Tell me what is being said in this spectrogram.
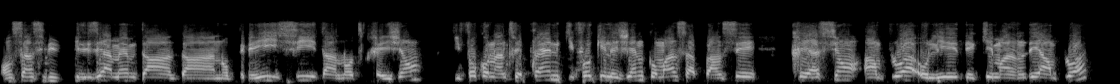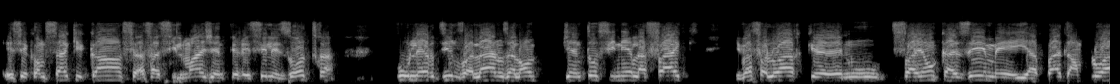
on sensibilisait en même temps dans nos pays ici, dans notre région, qu'il faut qu'on entreprenne, qu'il faut que les jeunes commencent à penser création, emploi au lieu de quémander emploi. Et c'est comme ça que quand facilement j'ai intéressé les autres pour leur dire, voilà, nous allons bientôt finir la fac, il va falloir que nous soyons casés, mais il n'y a pas d'emploi.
